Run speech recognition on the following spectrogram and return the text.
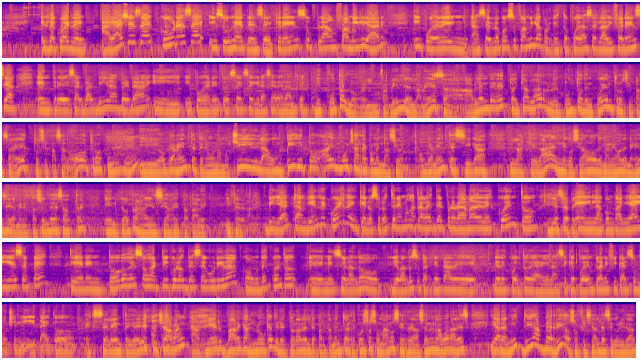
Y recuerden, agáchense, cúbranse y sujétense. Creen su plan familiar y pueden hacerlo con su familia porque esto puede hacer la diferencia entre salvar vidas, ¿verdad? Y, y poder entonces seguir hacia adelante. Discútanlo en familia, en la mesa, hablen de esto, hay que hablarlo, el punto de encuentro, si pasa esto, si pasa lo otro. Y obviamente tener una mochila, un pito, hay muchas recomendaciones. Obviamente siga las que da el negociado de manejo de emergencia y administración de desastres, entre otras agencias estatales y federales. Villar, también recuerden que nosotros tenemos a través del programa de descuento en la compañía ISP, tienen todos esos artículos de seguridad con un descuento eh, mencionando, llevando su tarjeta de, de descuento de AEL, así que pueden planificar su mochilita y todo. Excelente. Y ahí escuchaban a Pierre Vargas Luque, directora del Departamento de Recursos Humanos y Relaciones Laborales, y Aramid Díaz Berríos, oficial de Seguridad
